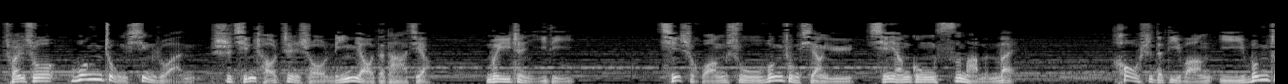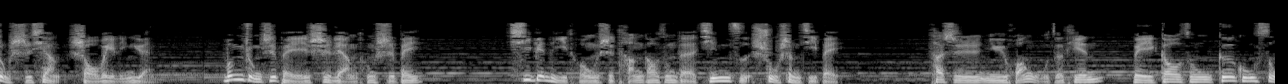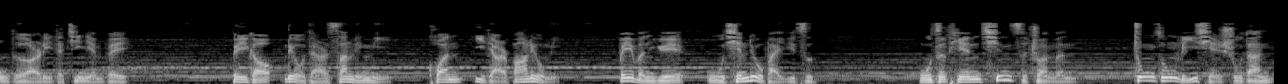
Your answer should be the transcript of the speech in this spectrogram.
传说翁仲姓阮，是秦朝镇守临洮的大将，威震夷狄。秦始皇树翁仲像于咸阳宫司马门外，后世的帝王以翁仲石像守卫陵园。翁仲之北是两通石碑，西边的一通是唐高宗的金字树圣祭碑。它是女皇武则天为高宗歌功颂德而立的纪念碑，碑高六点三零米，宽一点八六米，碑文约五千六百余字。武则天亲自撰文，中宗李显书单，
